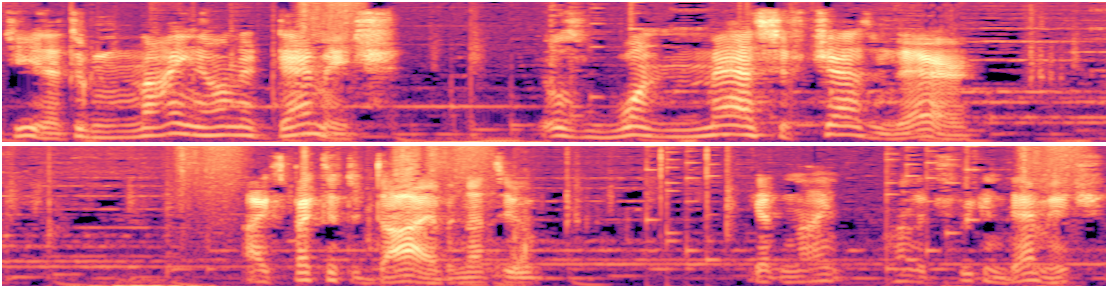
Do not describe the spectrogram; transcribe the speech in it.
Jeez, I took 900 damage. It was one massive chasm there. I expected to die, but not to get 900 freaking damage.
